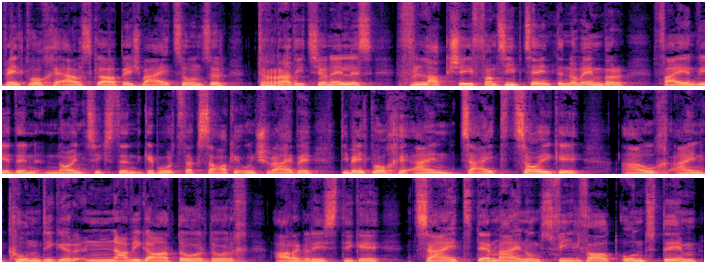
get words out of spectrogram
Weltwoche-Ausgabe Schweiz, unser traditionelles Flaggschiff. Am 17. November feiern wir den 90. Geburtstag. Sage und schreibe die Weltwoche ein Zeitzeuge, auch ein kundiger Navigator durch arglistige Zeit der Meinungsvielfalt und dem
